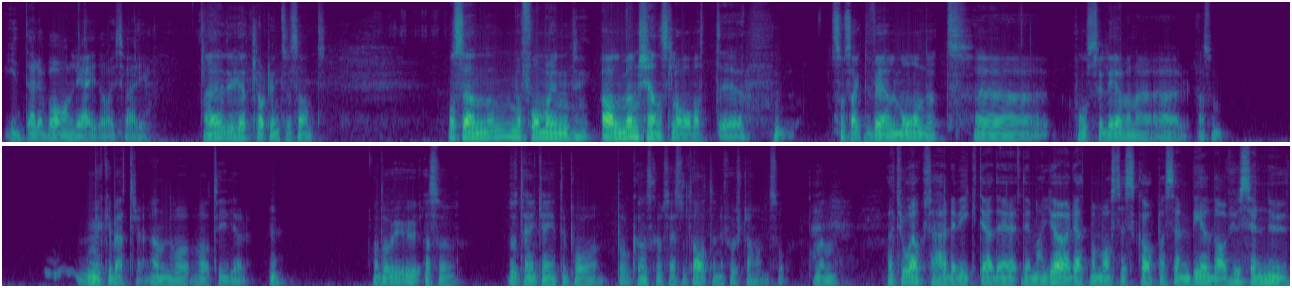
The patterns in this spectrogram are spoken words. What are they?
inte är det vanliga idag i Sverige. Nej, det är helt klart intressant. Och sen får man ju en allmän känsla av att eh, som sagt välmåendet eh, hos eleverna är alltså, mycket bättre än vad var tidigare. Mm. Och då, är alltså, då tänker jag inte på, på kunskapsresultaten i första hand. Så. Men Jag tror också här det viktiga det, det man gör är att man måste skapa sig en bild av hur ser, nu,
